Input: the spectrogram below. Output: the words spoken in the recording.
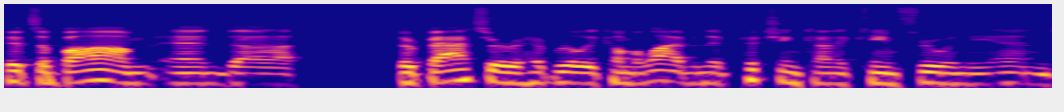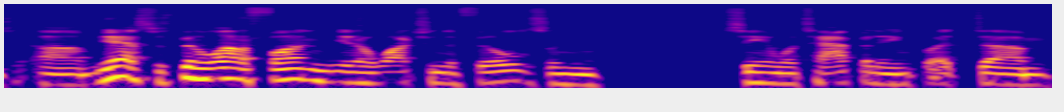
hits a bomb, and uh, their bats are have really come alive, and the pitching kind of came through in the end. Um, yes, yeah, so it's been a lot of fun. You know watching the Phils and seeing what's happening, but. Um,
